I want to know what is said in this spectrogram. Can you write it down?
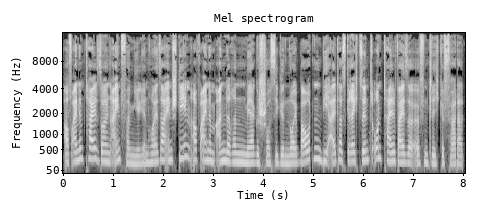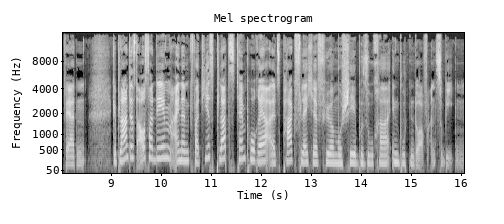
Auf einem Teil sollen Einfamilienhäuser entstehen, auf einem anderen mehrgeschossige Neubauten, die altersgerecht sind und teilweise öffentlich gefördert gefördert werden. Geplant ist außerdem, einen Quartiersplatz temporär als Parkfläche für Moscheebesucher in Butendorf anzubieten.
